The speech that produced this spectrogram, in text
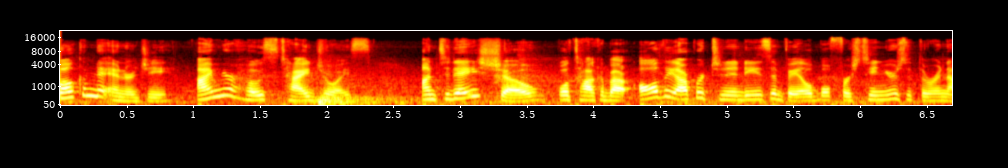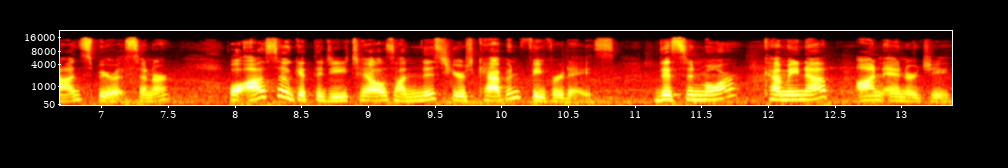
Welcome to Energy. I'm your host, Ty Joyce. On today's show, we'll talk about all the opportunities available for seniors at the Renaud Spirit Center. We'll also get the details on this year's Cabin Fever Daze. This and more coming up on Energy.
